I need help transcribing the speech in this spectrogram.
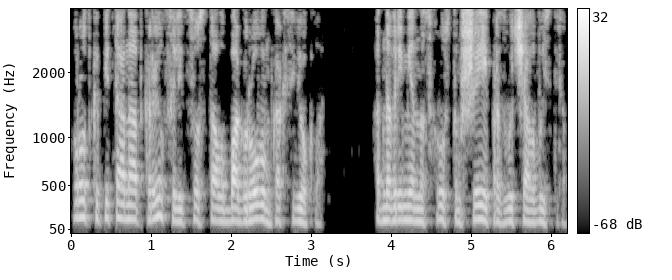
Рот капитана открылся, лицо стало багровым, как свекла. Одновременно с хрустом шеи прозвучал выстрел.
